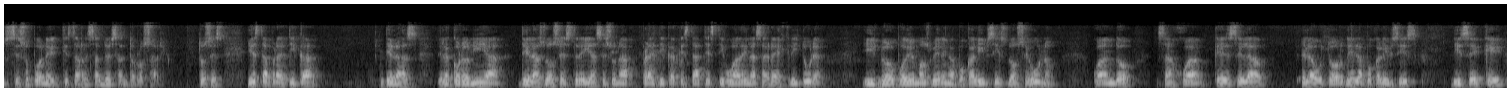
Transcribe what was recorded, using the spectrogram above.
se supone que estás rezando el Santo Rosario. Entonces, y esta práctica de, las, de la coronía de las dos estrellas es una práctica que está atestiguada en la Sagrada Escritura y lo podemos ver en Apocalipsis 12.1, cuando San Juan, que es el, el autor del Apocalipsis, dice que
